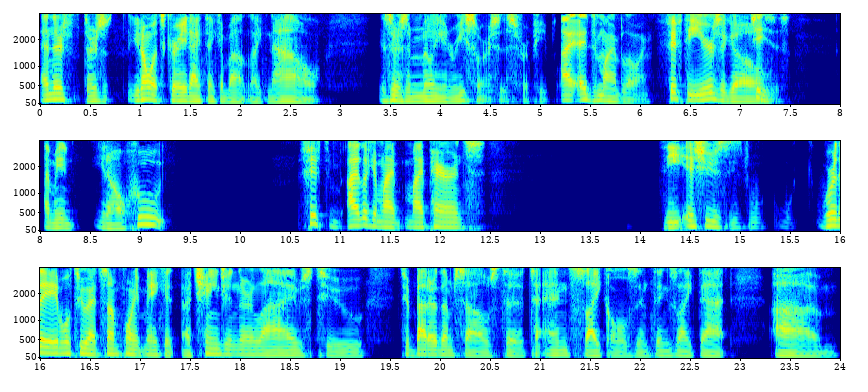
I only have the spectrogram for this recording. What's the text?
And there's there's you know what's great I think about like now is there's a million resources for people. I, it's mind blowing. 50 years ago, Jesus. I mean, you know, who 50 I look at my my parents the issues were they able to at some point make a, a change in their lives to to better themselves to to end cycles and things like that um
